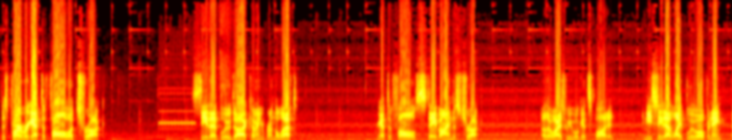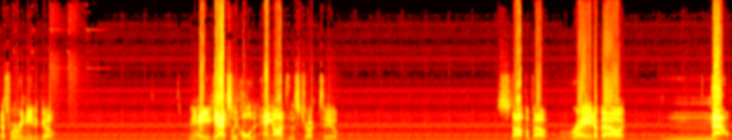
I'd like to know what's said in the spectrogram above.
This part we got to follow a truck. See that blue dot coming from the left? We have to follow, stay behind this truck. Otherwise we will get spotted. And you see that light blue opening? That's where we need to go. I mean, hey, you can actually hold it, hang on to this truck too. Stop about, right about now.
